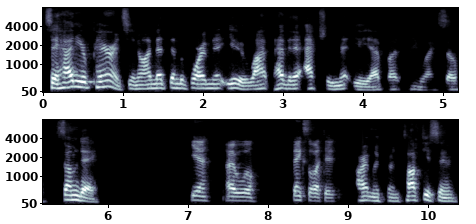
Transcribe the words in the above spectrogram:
say hi to your parents. You know, I met them before I met you. Well, I haven't actually met you yet, but anyway, so someday. Yeah, I will. Thanks a lot, Dave. All right, my friend. Talk to you soon.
